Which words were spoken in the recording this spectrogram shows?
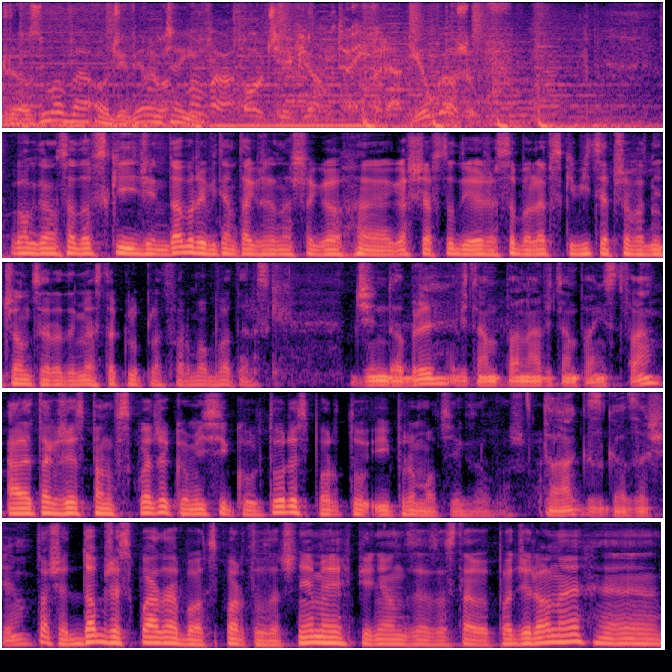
Rozmowa o dziewiątej. Rozmowa o dziewiątej w Radiu Gorzów. Bogdan Sadowski, dzień dobry. Witam także naszego e, gościa w studiu, Jerzy Sobolewski, wiceprzewodniczący Rady Miasta Klub Platformy Obywatelskiej. Dzień dobry, witam pana, witam państwa. Ale także jest pan w składzie Komisji Kultury, Sportu i Promocji, jak zauważyłem. Tak, zgadza się. To się dobrze składa, bo od sportu zaczniemy. Pieniądze zostały podzielone e,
